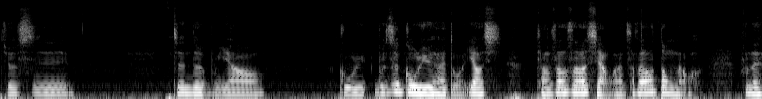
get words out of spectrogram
就是真的不要顾虑，不是顾虑太多，要场上是要想嘛，场上要动脑，不能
